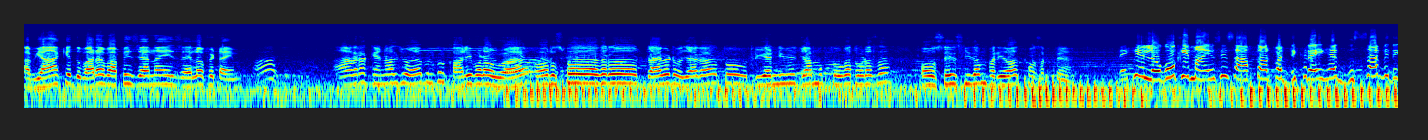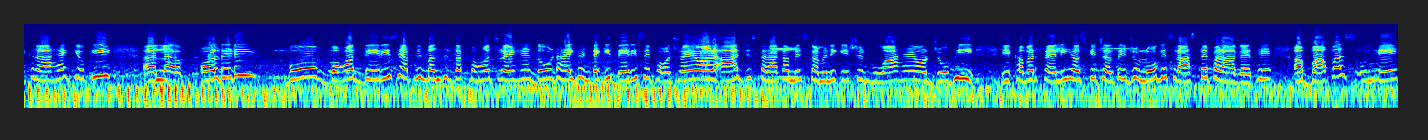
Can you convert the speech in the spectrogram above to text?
अब यहाँ के दोबारा वापस जाना is hell of a time Agra canal जो है बिल्कुल खाली पड़ा हुआ है और उस पर अगर डाइवर्ट हो जाएगा तो डीएनडी भी जाम मुक्त होगा थोड़ा सा और उससे सीधा हम फरीदाबाद पहुँच सकते हैं। देखिए, लोगों की मायूसी साफ़ तौर पर दिख रही है, गुस्सा भी दिख रहा है क्योंकि ऑलरेडी वो बहुत देरी से अपनी मंजिल तक पहुँच रहे हैं। दो ढाई घंटे की देरी से पहुँच रहे हैं और आज जिस तरह का मिसकम्युनिकेशन हुआ है और जो भी ये खबर फैली है, उसके चलते जो लोग इस रास्ते पर आ गए थे, अब वापस उन्हें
